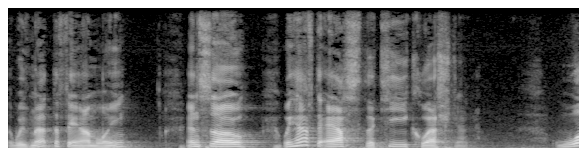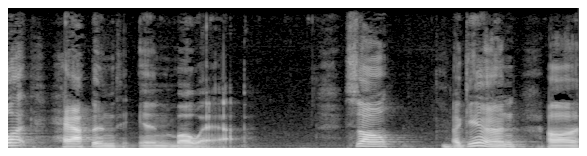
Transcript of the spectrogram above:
we've met the family, and so we have to ask the key question: What happened in Moab? So again, uh,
